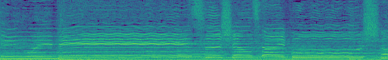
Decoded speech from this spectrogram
因为你此生再不想。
